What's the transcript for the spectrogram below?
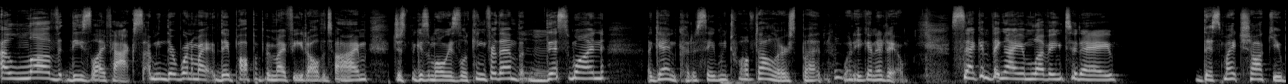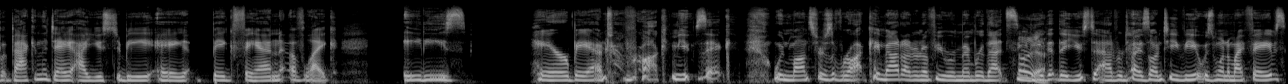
I love these life hacks. I mean, they're one of my they pop up in my feed all the time just because I'm always looking for them, but mm-hmm. this one again could have saved me $12, but what are you going to do? Second thing I am loving today this might shock you, but back in the day, I used to be a big fan of like 80s hair band rock music. When Monsters of Rock came out, I don't know if you remember that oh, CD yeah. that they used to advertise on TV. It was one of my faves.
